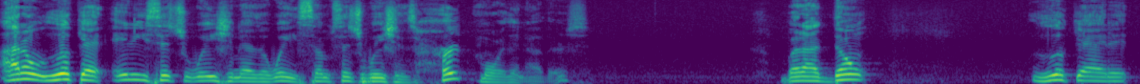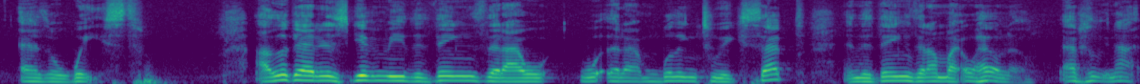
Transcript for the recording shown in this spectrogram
I don't look at any situation as a waste. Some situations hurt more than others. But I don't look at it as a waste. I look at it as giving me the things that I that I'm willing to accept and the things that I'm like, oh hell no, absolutely not.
